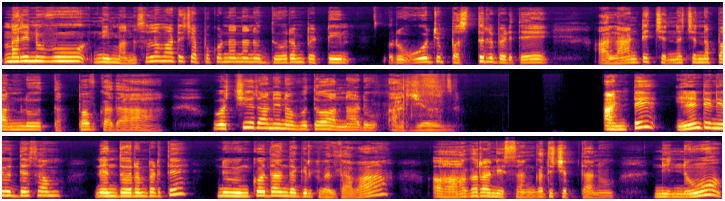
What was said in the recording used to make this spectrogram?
మరి నువ్వు నీ మనసులో మాట చెప్పకుండా నన్ను దూరం పెట్టి రోజు పస్తులు పెడితే అలాంటి చిన్న చిన్న పనులు తప్పవు కదా. వచ్చిరాని నవ్వుతో అన్నాడు అర్జున్. అంటే ఏంటి నీ ఉద్దేశం? నేను దూరం పెడితే నువ్వు ఇంకో దాని దగ్గరికి వెళ్తావా? ఆగరా నీ సంగతి చెప్తాను. నిన్ను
